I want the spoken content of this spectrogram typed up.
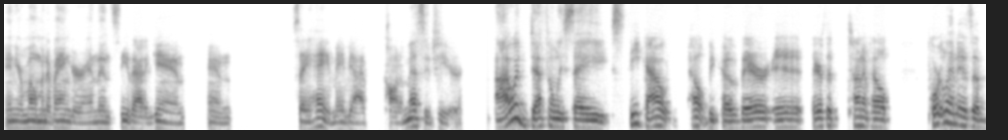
in your moment of anger and then see that again and say, hey, maybe I've caught a message here. I would definitely say seek out help because there is there's a ton of help. Portland is a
